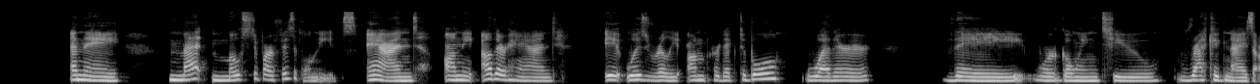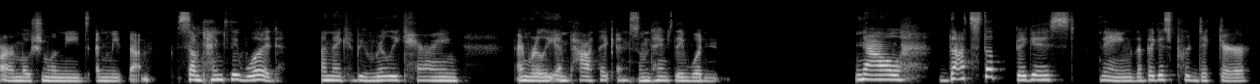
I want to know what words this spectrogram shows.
and they met most of our physical needs. And on the other hand, it was really unpredictable whether they were going to recognize our emotional needs and meet them. Sometimes they would, and they could be really caring and really empathic, and sometimes they wouldn't. Now, that's the biggest thing, the biggest predictor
